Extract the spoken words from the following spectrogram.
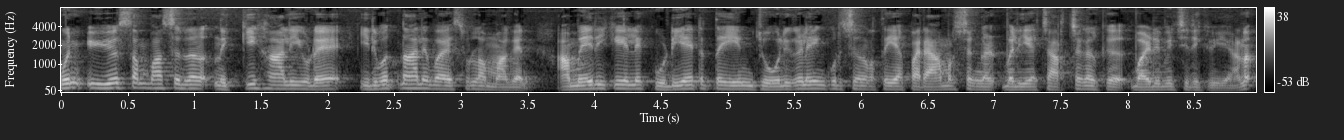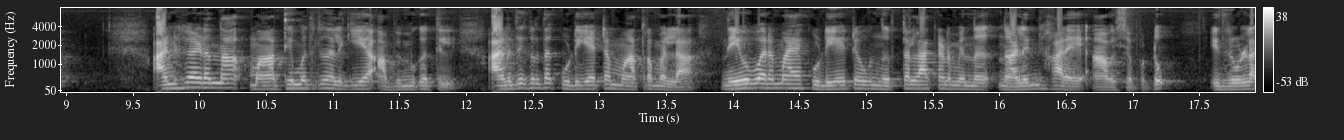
മുൻ യു എസ് അംബാസിഡർ നിക്കി ഹാലിയുടെ ഇരുപത്തിനാല് വയസ്സുള്ള മകൻ അമേരിക്കയിലെ കുടിയേറ്റത്തെയും ജോലികളെയും കുറിച്ച് നടത്തിയ പരാമർശങ്ങൾ വലിയ ചർച്ചകൾക്ക് വഴിവെച്ചിരിക്കുകയാണ്. അൺഹേഡ് എന്ന മാധ്യമത്തിന് നൽകിയ അഭിമുഖത്തിൽ അനധികൃത കുടിയേറ്റം മാത്രമല്ല നിയമപരമായ കുടിയേറ്റവും നിർത്തലാക്കണമെന്ന് നളിൻ ഹാലെ ആവശ്യപ്പെട്ടു. ഇതിനുള്ള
